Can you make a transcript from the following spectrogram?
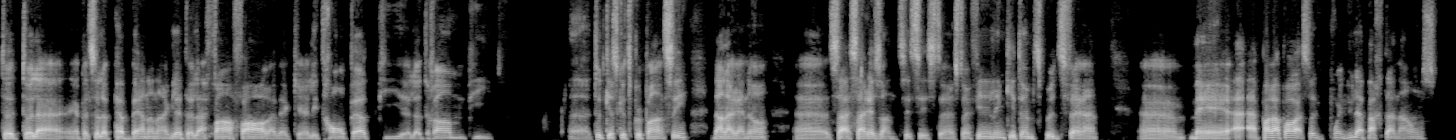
tu as la, on appelle ça le pep band en anglais, tu as la fanfare avec les trompettes, puis le drum, puis tout ce que tu peux penser dans l'arena, ça, ça, résonne. C'est un, feeling qui est un petit peu différent. Mais par rapport à ça, du point de vue de l'appartenance,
